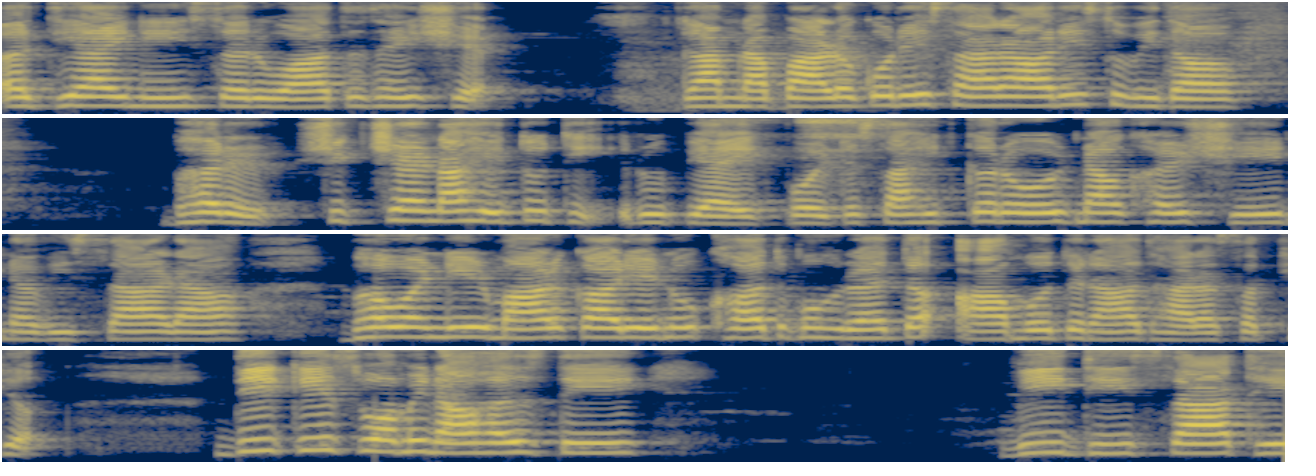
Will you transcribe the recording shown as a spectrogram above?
અધ્યાયની શરૂઆત થઈ છે. ગામના બાળકોને સારા અને સુવિધા ભર શિક્ષણના હેતુથી રૂપિયા એક પોઈન્ટ સાહીઠ કરોડના ખર્ચે નવી શાળા ભવન નિર્માણ કાર્યનું ખાતમુહૂર્ત આમોદના ધારાસભ્ય ડી કે સ્વામીના હસ્તે વિધિ સાથે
